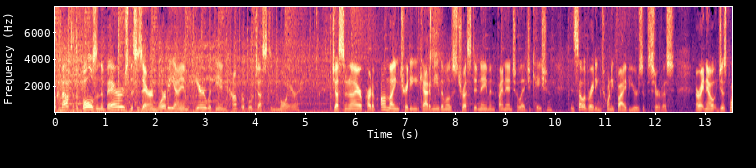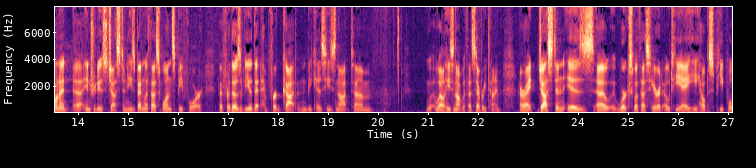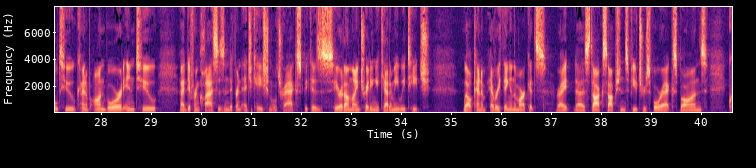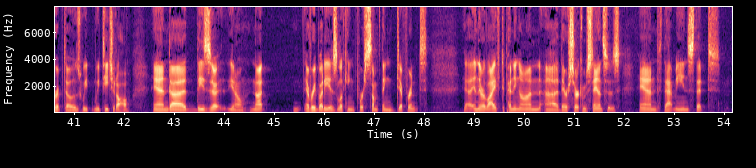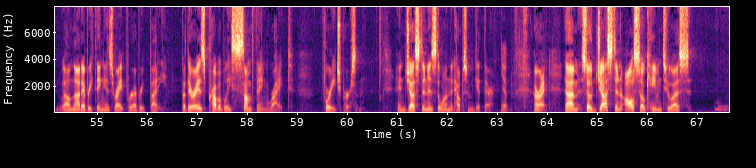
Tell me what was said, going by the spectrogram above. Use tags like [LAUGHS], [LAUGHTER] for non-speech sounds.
Welcome out to the Bulls and the Bears. This is Aaron Warby. I am here with the incomparable Justin Moyer. Justin and I are part of Online Trading Academy, the most trusted name in financial education, and celebrating 25 years of service. All right, now just want to uh, introduce Justin. He's been with us once before, but for those of you that have forgotten, because he's not. Um, well, he's not with us every time. All right, Justin is uh, works with us here at OTA. He helps people to kind of onboard into uh, different classes and different educational tracks because here at Online Trading Academy we teach well, kind of everything in the markets, right? Uh, stocks, options, futures, forex, bonds, cryptos. We we teach it all, and uh, these are you know not everybody is looking for something different uh, in their life depending on uh, their circumstances, and that means that well, not everything is right for everybody, but there is probably something right for each person. And Justin is the one that helps him get there. Yep. All right. Um, so Justin also came to us.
